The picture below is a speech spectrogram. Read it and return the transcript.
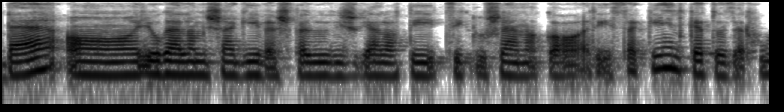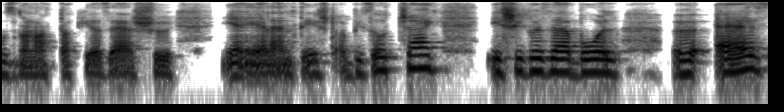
be a jogállamiság éves felülvizsgálati ciklusának a részeként. 2020-ban adta ki az első ilyen jelentést a bizottság, és igazából ez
